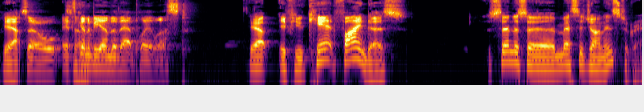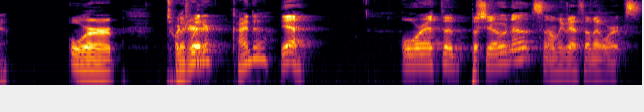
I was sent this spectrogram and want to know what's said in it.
yeah. So it's So- going to be under that playlist. Yep. If you can't find us, send us a message on Instagram or Twitter. Twitter. kind of. Yeah. Or at the show notes. I don't think that's how that works.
